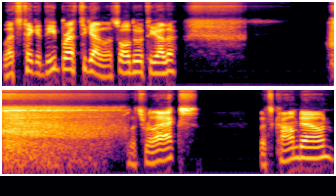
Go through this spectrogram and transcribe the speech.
Let's take a deep breath together. Let's all do it together. let's relax, let's calm down,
